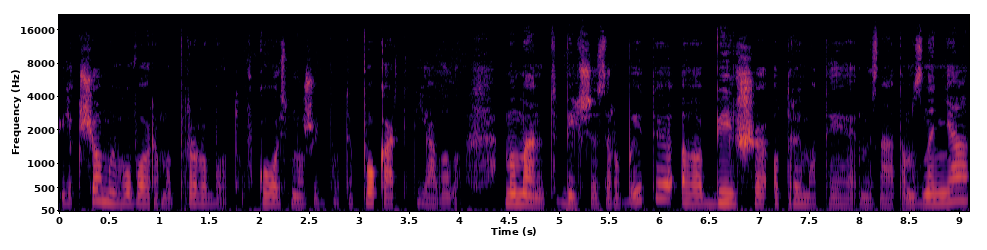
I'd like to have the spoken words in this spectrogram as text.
якщо ми говоримо про роботу, в когось можуть бути по карті дьявола момент більше заробити, більше отримати не знаю, там, знання,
